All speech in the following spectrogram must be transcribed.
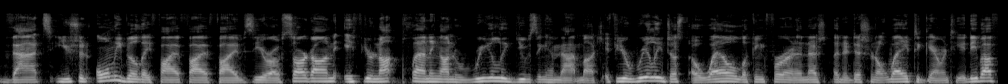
that you should only build a 5550 Sargon if you're not planning on really using him that much. If you're really just a whale looking for an, an additional way to guarantee a debuff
